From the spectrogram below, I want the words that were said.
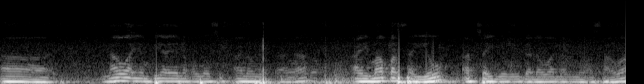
Ah, nawa ay ang biyaya ng Allah subhanahu wa ta'ala ay mapa sa iyo at sa inyong dalawa ng iyong asawa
